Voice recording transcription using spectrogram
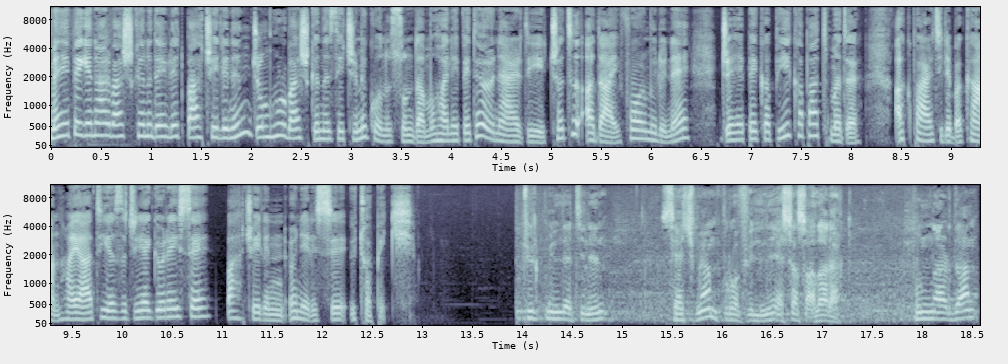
MHP Genel Başkanı Devlet Bahçeli'nin Cumhurbaşkanı seçimi konusunda muhalefete önerdiği çatı aday formülüne CHP kapıyı kapatmadı. AK Partili Bakan Hayati Yazıcı'ya göre ise Bahçeli'nin önerisi ütopik. Türk milletinin seçmen profilini esas alarak bunlardan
